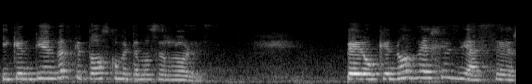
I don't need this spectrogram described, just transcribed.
Y que entiendas que todos cometemos errores, pero que no dejes de hacer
